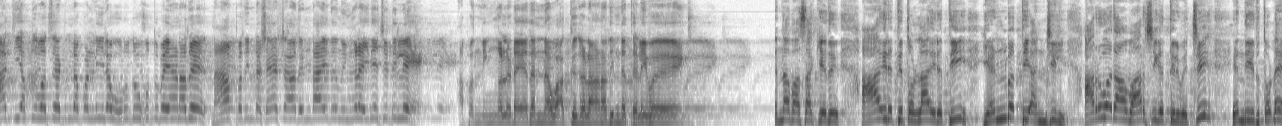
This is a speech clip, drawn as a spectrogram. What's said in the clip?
ആജി അബ്ദുൽ വസേട്ടിന്റെ പള്ളിയിലെ ഉറുദു ഖുത്തുബയാണത് നാപ്പതിന്റെ ശേഷം അത് ഉണ്ടായത് നിങ്ങൾ എഴുതി വെച്ചിട്ടില്ലേ അപ്പൊ നിങ്ങളുടെ തന്നെ വാക്കുകളാണ് അതിന്റെ തെളിവ്. എന്നാ പാസാക്കിയത് ആയിരത്തി തൊള്ളായിരത്തി എൺപത്തി അഞ്ചിൽ അറുപതാം വാർഷികത്തിൽ വെച്ച് എന്ത് ചെയ്തു? തൊട്ടെ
